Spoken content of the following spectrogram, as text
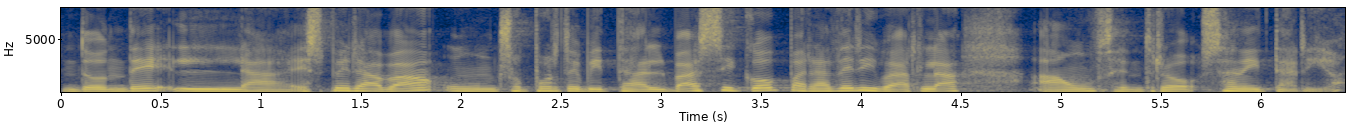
donde la esperaba un soporte vital básico para derivarla a un centro sanitario.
